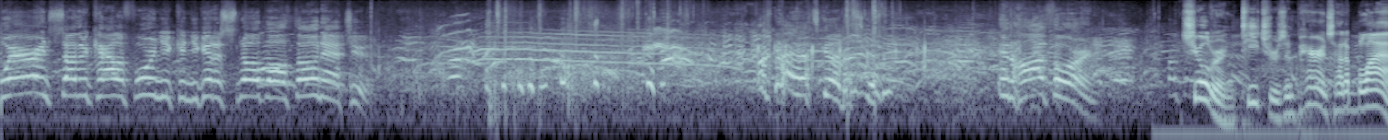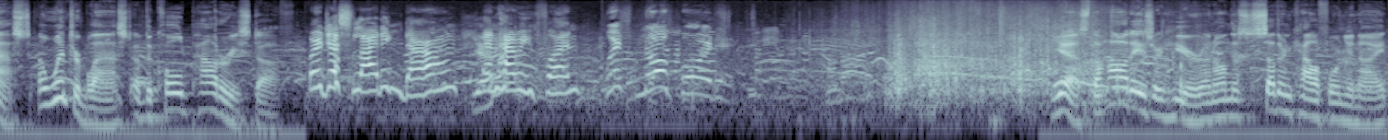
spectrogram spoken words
Where in Southern California can you get a snowball thrown at you? okay, that's good, that's good. In Hawthorne. Children, teachers, and parents had a blast, a winter blast of the cold, powdery stuff. We're just sliding down Yeah. and having fun. We're snowboarding. Yes, the holidays are here, and on this Southern California night,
